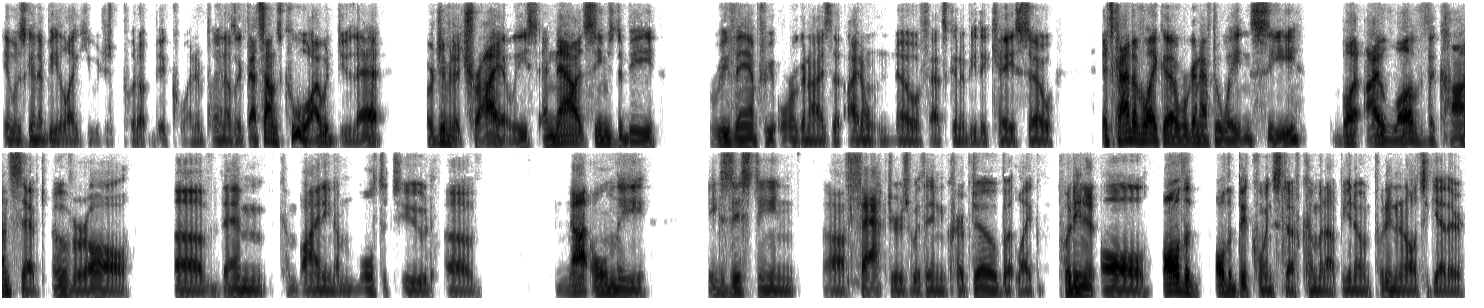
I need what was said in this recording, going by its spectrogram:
it was going to be like you would just put up Bitcoin and play. And I was like, that sounds cool. I would do that or give it a try at least. And now it seems to be revamped, reorganized that I don't know if that's going to be the case. So it's kind of like a, we're going to have to wait and see. But I love the concept overall of them combining a multitude of not only existing uh, factors within crypto, but like putting it all, all the all the Bitcoin stuff coming up, you know, and putting it all together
